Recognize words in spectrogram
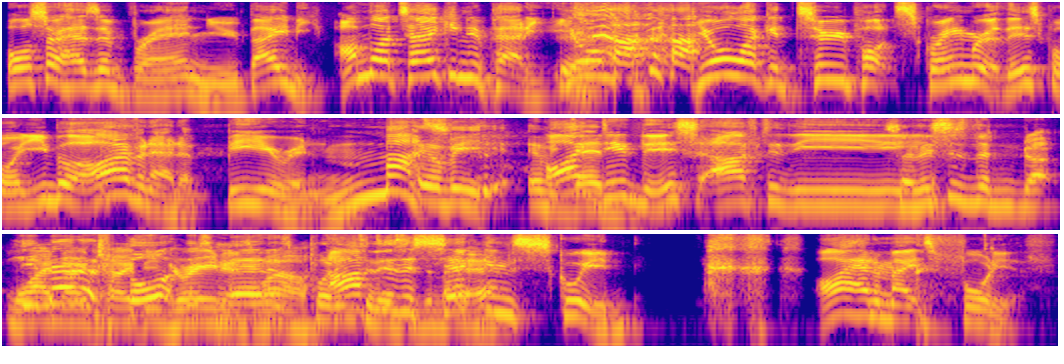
Also has a brand new baby. I'm not taking you, Patty. You're, you're like a two pot screamer at this point. You'd be like, I haven't had a beer in months. He'll be- he'll be I dead. did this after the So this is the no- why amount no of Toby thought this Green man as has well. put into after this the is amazing. second squid, I had a mate's 40th.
